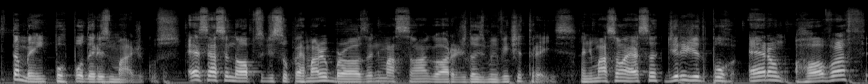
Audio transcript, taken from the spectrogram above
e também por poderes mágicos. Essa é a sinopse de Super Mario Bros. animação agora de 2023. Animação essa dirigida por Aaron Howarth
